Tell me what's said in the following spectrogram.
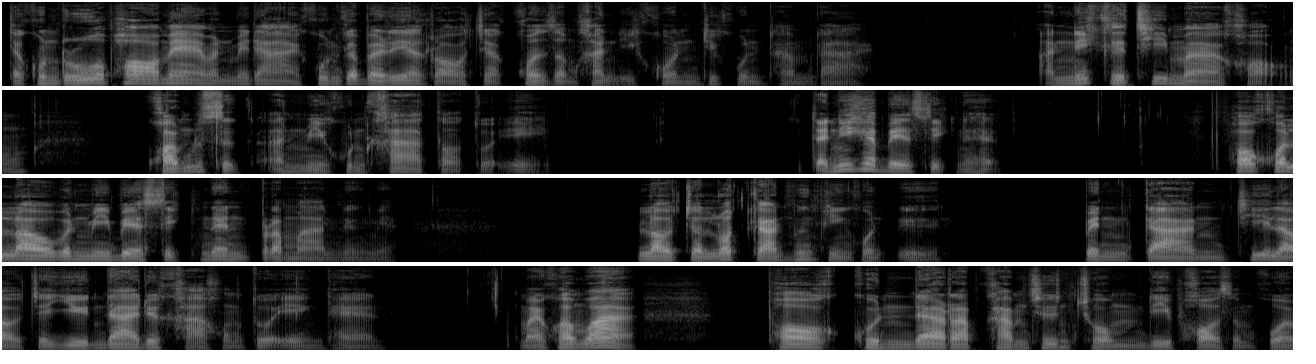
แต่คุณรู้ว่าพ่อแม่มันไม่ได้ คุณก็ไปเรียกร้องจากคนสำคัญอีกคนที่คุณทำได้ อันนี้คือที่มาของความรู้สึกอันมีคุณค่าต่อตัวเอง แต่นี่แค่เบสิกนะฮะ พอคนเรามันมีเบสิกแน่นประมาณหนึ่งเนี่ย เราจะลดการพึ่งพิงคนอื่น เป็นการที่เราจะยืนได้ด้วยขาของตัวเองแทน หมายความว่าพอคุณได้รับคำชื่นชมดีพอสมควร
